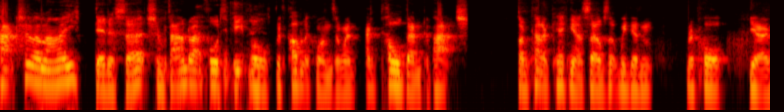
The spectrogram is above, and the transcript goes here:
Action and I did a search and found about 40 people with public ones and went and told them to patch. So I'm kind of kicking ourselves that we didn't report, you know,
